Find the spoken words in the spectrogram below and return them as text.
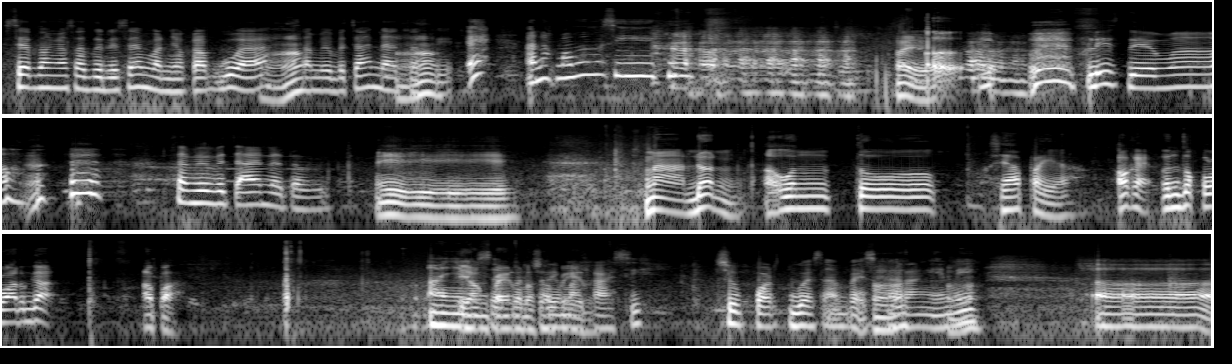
setiap tanggal 1 Desember nyokap gua Hah? sambil bercanda tapi eh anak mama masih hidup. Oh, iya. please deh mam sambil bercanda tapi Iya. Nah, Don, untuk siapa ya? Oke, untuk keluarga apa? hanya Yang bisa pengen berterima kasih support gue sampai sekarang ini. Eh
